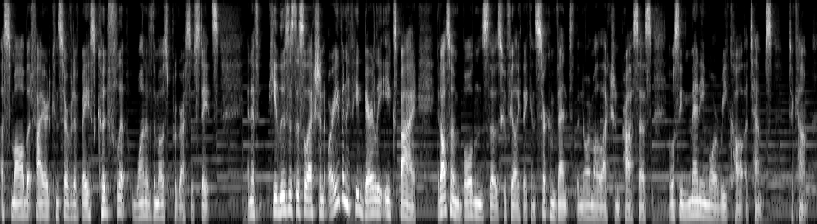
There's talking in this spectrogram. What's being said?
a small but fired conservative base could flip one of the most progressive states. And if he loses this election, or even if he barely ekes by, it also emboldens those who feel like they can circumvent the normal election process, and we'll see many more recall attempts to come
